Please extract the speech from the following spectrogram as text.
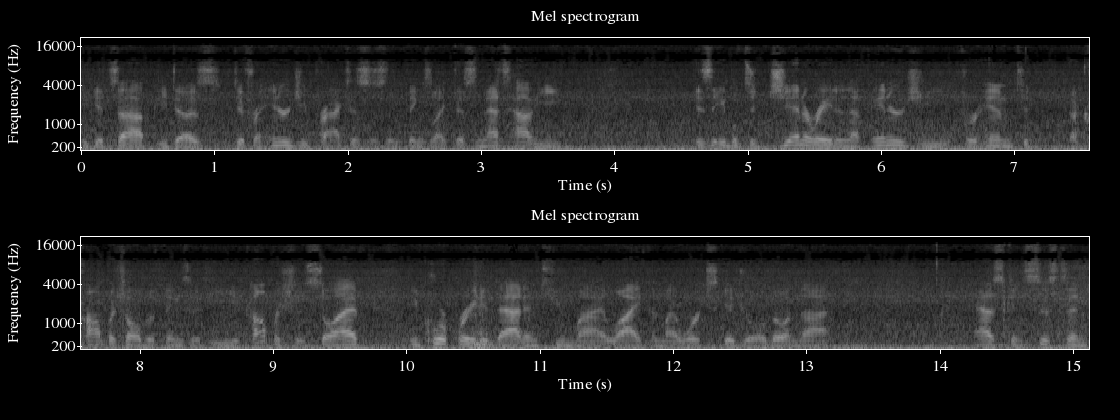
he gets up, he does different energy practices and things like this. And that's how he is able to generate enough energy for him to accomplish all the things that he accomplishes. So I've incorporated that into my life and my work schedule, although I'm not as consistent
